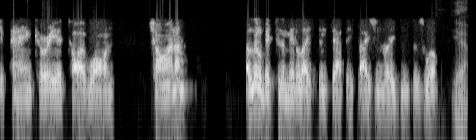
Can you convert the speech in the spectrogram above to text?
Japan, Korea, Taiwan, China, a little bit to the Middle East and Southeast Asian regions as well. Yeah.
